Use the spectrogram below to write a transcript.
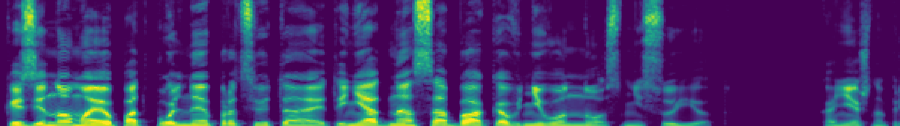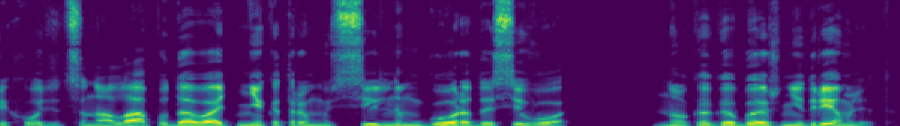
Казино мое подпольное процветает, и ни одна собака в него нос не сует. Конечно, приходится на лапу давать некоторым сильным города сего, но КГБ ж не дремлет.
